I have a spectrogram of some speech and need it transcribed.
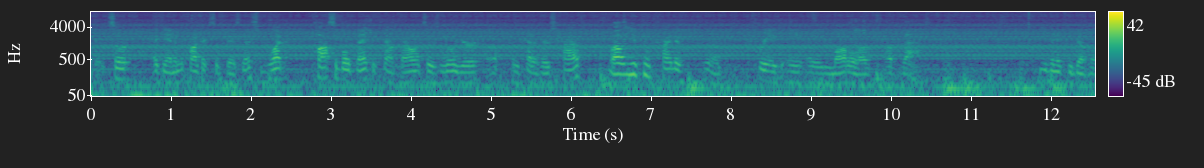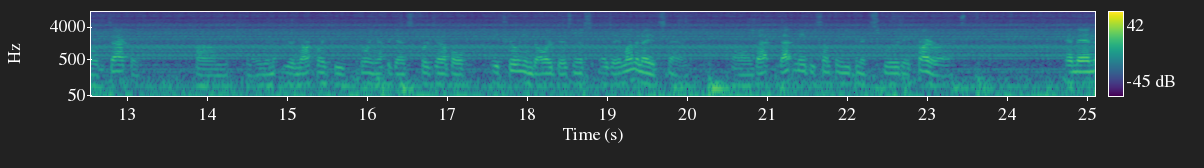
states. So, again, in the context of business, what possible bank account balances will your uh, competitors have? Well, you can kind of, you know, create a, a model of, of that, even if you don't know exactly. Um, you know, you're, not, you're not going to be going up against, for example, a trillion dollar business as a lemonade stand. Uh, that, that may be something you can exclude a prior art. And then,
